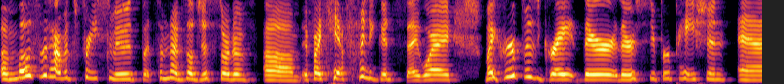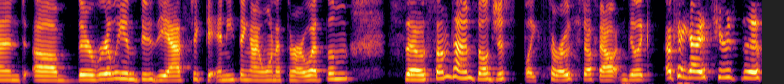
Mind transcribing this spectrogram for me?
uh, most of the time it's pretty smooth but sometimes i'll just sort of um, if i can't find a good segue my group is great. They're they're super patient and um, they're really enthusiastic to anything i want to throw at them. So sometimes i'll just like throw stuff out and be like okay guys here's this.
